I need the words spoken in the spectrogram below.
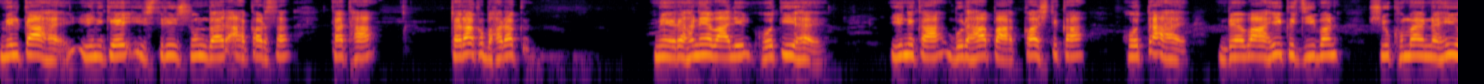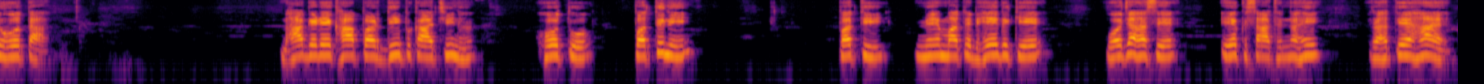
मिलता है। इनके स्त्री सुंदर आकर्षक तथा तरक भरक में रहने वाली होती है। इनका बुढ़ापा कष्ट का होता है। वैवाहिक जीवन सुखमय नहीं होता। भाग्य रेखा पर दीप का चिन्ह हो तो पत्नी पति में मतभेद के वजह से एक साथ नहीं रहते हैं।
